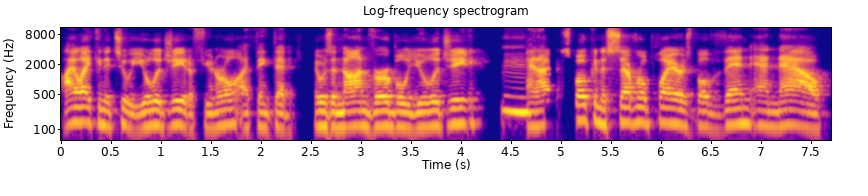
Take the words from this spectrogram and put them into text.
I liken it to a eulogy at a funeral. I think that it was a non-verbal eulogy. Mm. And I've spoken to several players, both then and now,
